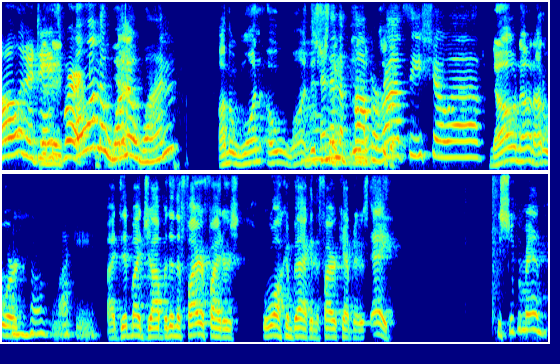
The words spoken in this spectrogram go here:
All in a day's they- work. Oh, on the 101? on the 101. This And then the like three months ago. paparazzi show up. No, no, not a word. Oh, lucky. I did my job, but then the firefighters were walking back, and the fire captain goes, "Hey, you Superman?"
